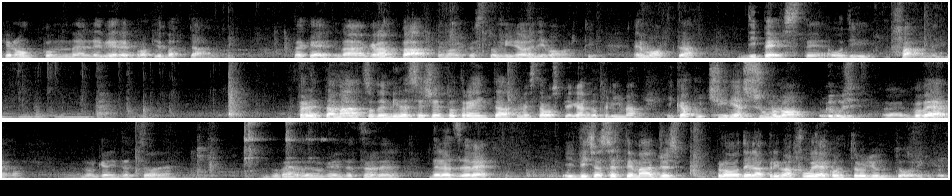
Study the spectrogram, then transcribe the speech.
che non con le vere e proprie battaglie perché la gran parte no, di questo milione di morti è morta di peste o di fame. 30 marzo del 1630, come stavo spiegando prima, i Cappuccini assumono eh, il governo, l'organizzazione, il governo dell'organizzazione del, del Lazzaretto. Il 17 maggio esplode la prima furia contro gli untori.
